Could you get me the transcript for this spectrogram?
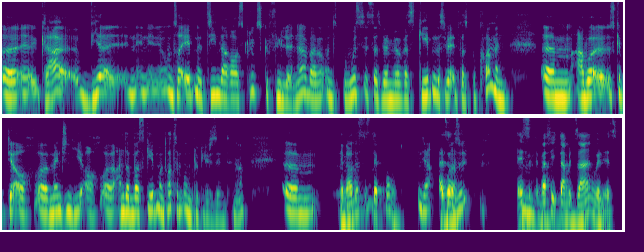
Äh, äh, klar, wir in, in, in unserer Ebene ziehen daraus Glücksgefühle, ne? weil uns bewusst ist, dass wenn wir was geben, dass wir etwas bekommen. Ähm, aber äh, es gibt ja auch äh, Menschen, die auch äh, anderen was geben und trotzdem unglücklich sind. Ne? Ähm, Genau das ist der Punkt. ja, Also, also Es, Hm. was ich damit sagen will, ist,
